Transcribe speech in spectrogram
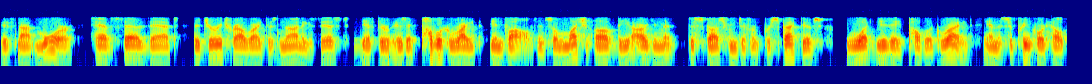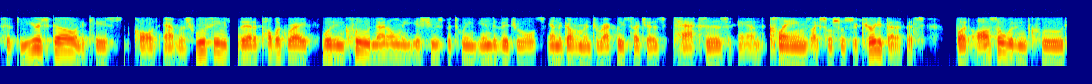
if not more, have said that the jury trial right does not exist if there is a public right involved. And so much of the argument discussed from different perspectives what is a public right. And the Supreme Court held 50 years ago in a case called Atlas Roofing that a public right would include not only issues between individuals and the government directly, such as taxes and claims like Social Security benefits, but also would include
